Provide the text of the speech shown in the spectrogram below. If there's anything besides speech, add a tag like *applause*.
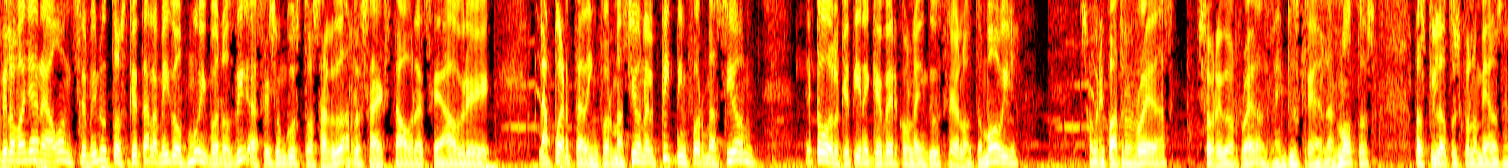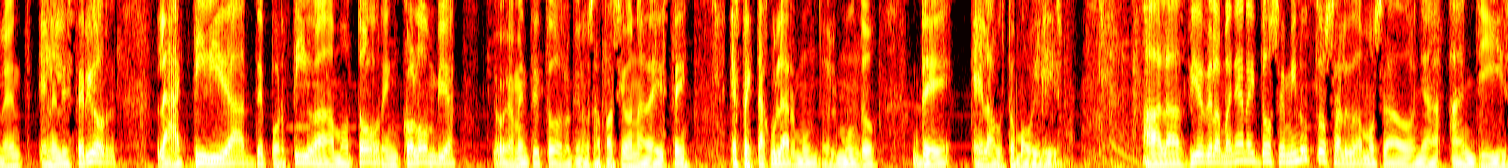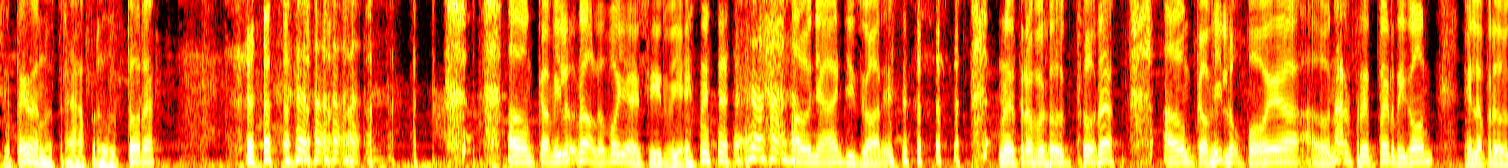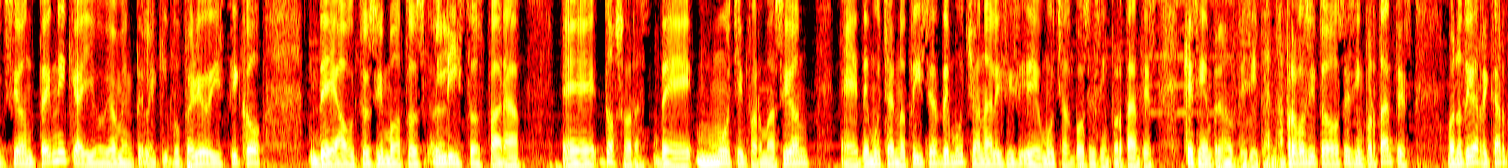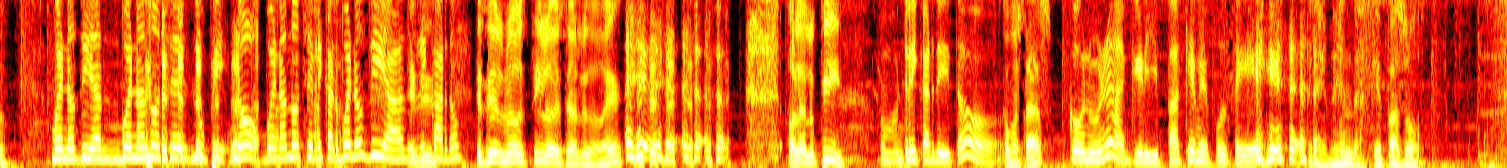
De la mañana, 11 minutos. ¿Qué tal, amigos? Muy buenos días. Es un gusto saludarlos. A esta hora se abre la puerta de información, el pit de información de todo lo que tiene que ver con la industria del automóvil, sobre cuatro ruedas, sobre dos ruedas, la industria de las motos, los pilotos colombianos en el, en el exterior, la actividad deportiva a motor en Colombia y obviamente todo lo que nos apasiona de este espectacular mundo, el mundo del el automovilismo. A las 10 de la mañana y 12 minutos saludamos a doña Angie Cepeda, nuestra productora. *laughs* A don Camilo, no, los voy a decir bien. A doña Angie Suárez, nuestra productora. A don Camilo Povea, a don Alfred Perdigón en la producción técnica y obviamente el equipo periodístico de Autos y Motos listos para eh, dos horas de mucha información, eh, de muchas noticias, de mucho análisis y de muchas voces importantes que siempre nos visitan. A propósito voces importantes, buenos días, Ricardo. Buenos días, buenas noches, *laughs* Lupi. No, buenas noches, Ricardo. Buenos días, Ese Ricardo. Es, ese es el nuevo estilo de saludo, ¿eh? *laughs* Hola, Lupi. Ricardito. ¿Cómo estás? Con una gripa que me posee. Tremenda. ¿Qué pasó?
